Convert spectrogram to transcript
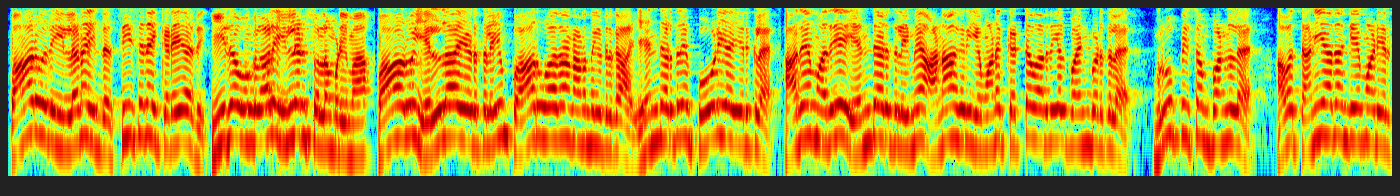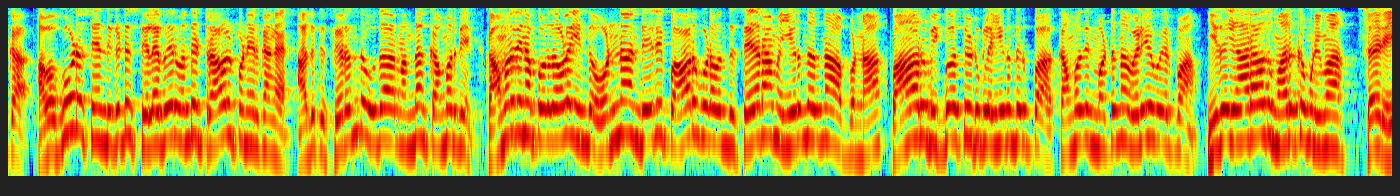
பார்வதி இல்லைன்னா இந்த சீசனே கிடையாது. இதை உங்களால இல்லன்னு சொல்ல முடியுமா? பாரு எல்லா இடத்துலயும் பார்வா தான் நடந்துகிட்டு இருக்கா. எந்த இடத்துலயும் போலியா இருக்கல. அதே மாதிரியே எந்த இடத்துலயுமே அநாகரிகமான கெட்ட வார்த்தைகள் பயன்படுத்தல. குரூப்பிசம் பண்ணல. அவ தனியா தான் கேம் ஆடி இருக்கா அவ கூட சேர்ந்துக்கிட்டு சில பேர் வந்து டிராவல் பண்ணிருக்காங்க அதுக்கு சிறந்த உதாரணம் தான் கமர்தீன். கமர்தீனை பொறுத்தவரை இந்த ஒன்னாம் தேதி பாரு கூட வந்து சேராம இருந்திருந்தா அப்படின்னா பாரு பிக் பாஸ் வீட்டுக்குள்ள இருந்திருப்பா. கமர்தீன் மட்டும்தான் வெளியே போயிருப்பான். இதை யாராவது மறுக்க முடியுமா? சரி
